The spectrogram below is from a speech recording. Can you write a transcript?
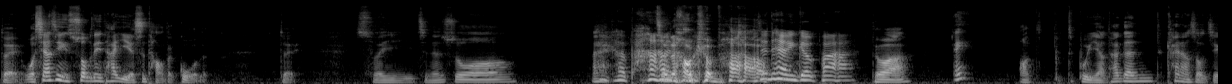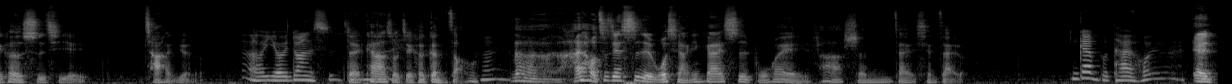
对，我相信，说不定他也是逃得过的。对，所以只能说。很可怕，真的好可怕，真的很可怕，对吧？哎、欸，哦，这不一样，他跟开膛手杰克的时期也差很远了。呃，有一段时间，对，开膛手杰克更早。嗯、那还好，这件事我想应该是不会发生在现在了，应该不太会了。欸，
